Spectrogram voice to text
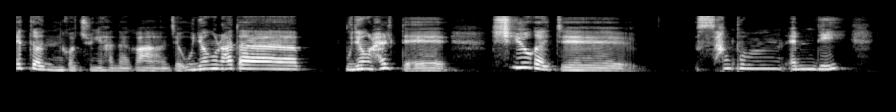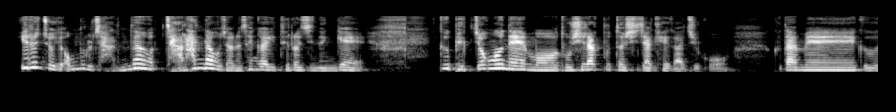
했던 것 중에 하나가 이제 운영을 하다 운영을 할때 CU가 이제 상품 MD 이런 쪽에 업무를 잘한다, 잘한다고 저는 생각이 들어지는 게 그 백종원의 뭐 도시락부터 시작해가지고 그 다음에 그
